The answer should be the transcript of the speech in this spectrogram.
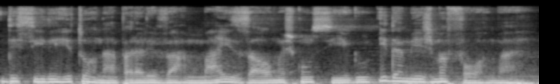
decidem retornar para levar mais almas consigo e da mesma forma.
